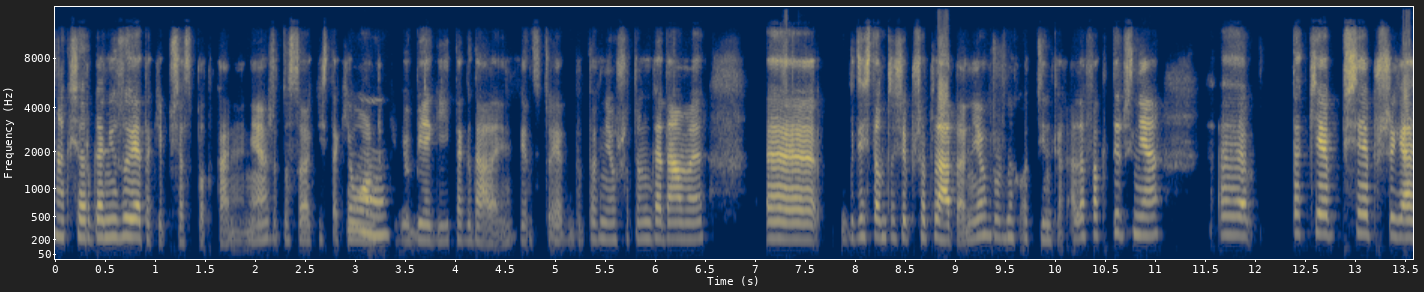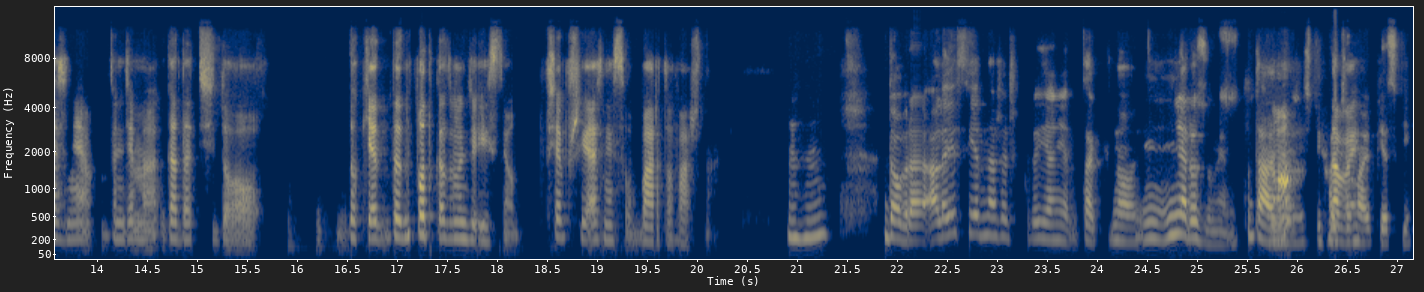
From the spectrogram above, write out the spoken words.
jak się organizuje takie psie spotkania, nie? że to są jakieś takie no. łączki, wybiegi i tak dalej, więc tu jakby pewnie już o tym gadamy. E, gdzieś tam to się przeplata, nie? W różnych odcinkach, ale faktycznie e, takie psie przyjaźnie będziemy gadać do, do kiedy ten podcast będzie istniał. Psie przyjaźnie są bardzo ważne. Mhm. Dobra, ale jest jedna rzecz, której ja nie, tak, no, nie rozumiem totalnie, no, jeśli chodzi dawaj. o małe pieski.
